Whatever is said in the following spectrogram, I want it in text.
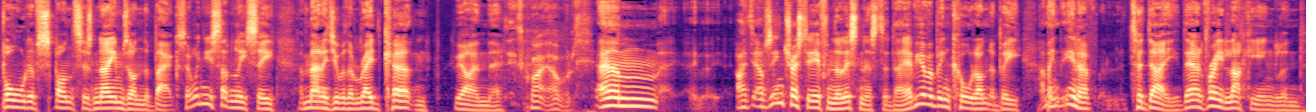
board of sponsors' names on the back. So when you suddenly see a manager with a red curtain behind there, It's quite odd. um, I, I was interested to hear from the listeners today. Have you ever been called on to be? I mean, you know, today they're very lucky, England,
